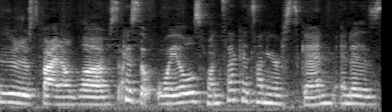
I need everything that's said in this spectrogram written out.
These are just vinyl gloves. Because the oils, once that gets on your skin, it is,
